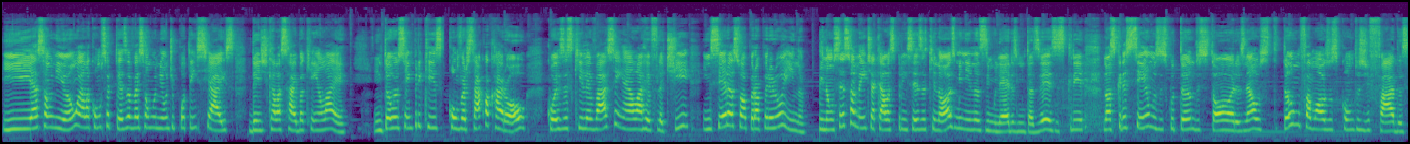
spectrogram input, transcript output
E essa união, ela com certeza vai ser uma união de potenciais, desde que ela saiba quem ela é. Então eu sempre quis conversar com a Carol coisas que levassem ela a refletir em ser a sua própria heroína. E não ser somente aquelas princesas que nós, meninas e mulheres, muitas vezes, cri nós crescemos escutando histórias, né? Os tão famosos contos de fadas.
